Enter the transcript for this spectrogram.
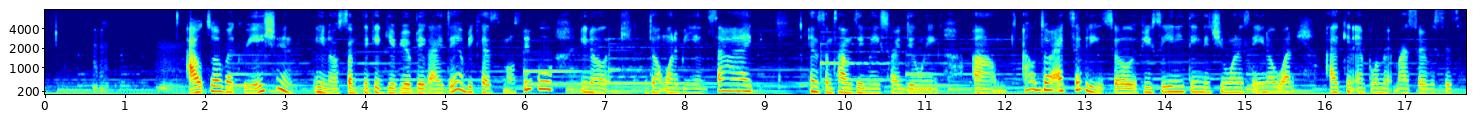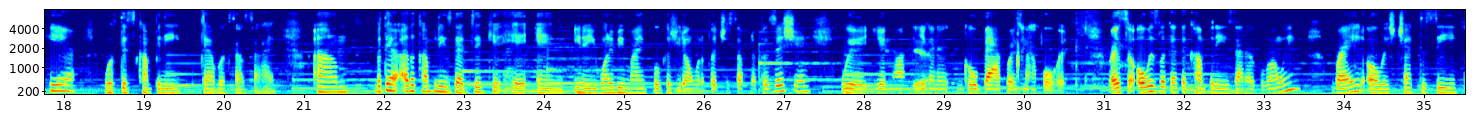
Mm. outdoor recreation. You know, something could give you a big idea because most people, you know, don't want to be inside, and sometimes they may start doing um, outdoor activities. So if you see anything that you want to say, you know what, I can implement my services here with this company that works outside. Um, but there are other companies that did get hit, and you know you want to be mindful because you don't want to put yourself in a position where you're not Yeah. you're gonna go backwards, not forward, right? So always look at the companies that are growing, right? Always check to see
